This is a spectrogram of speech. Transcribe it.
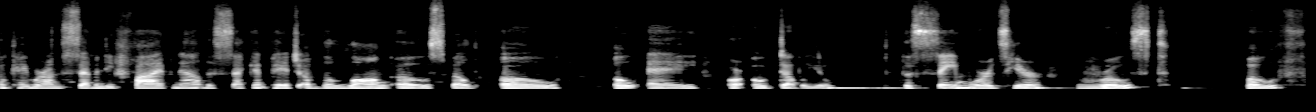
Okay, we're on 75 now, the second page of the long O spelled O, O-A, or O-W. The same words here, roast, both,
